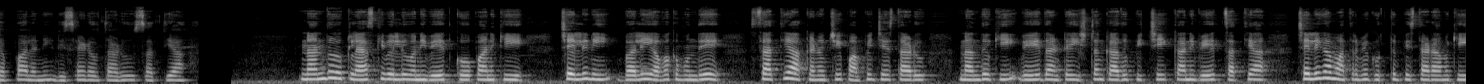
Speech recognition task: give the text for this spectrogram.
చెప్పాలని డిసైడ్ అవుతాడు సత్య. నందు క్లాస్కి వెళ్ళు అని వేద్ కోపానికి చెల్లిని బలి అవ్వకముందే సత్య అక్కడి నుంచి పంపించేస్తాడు. నందుకి వేద్ అంటే ఇష్టం కాదు పిచ్చి. కానీ వేద్ సత్య చెల్లిగా మాత్రమే గుర్తింపిస్తాడు ఆమెకి.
